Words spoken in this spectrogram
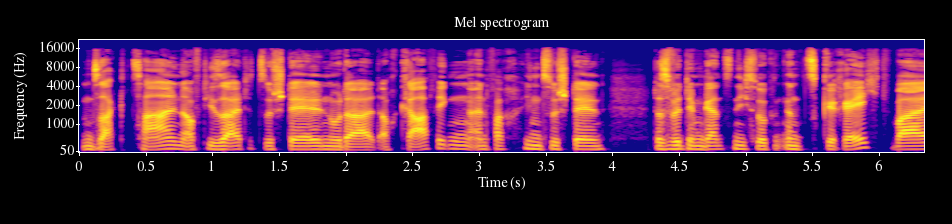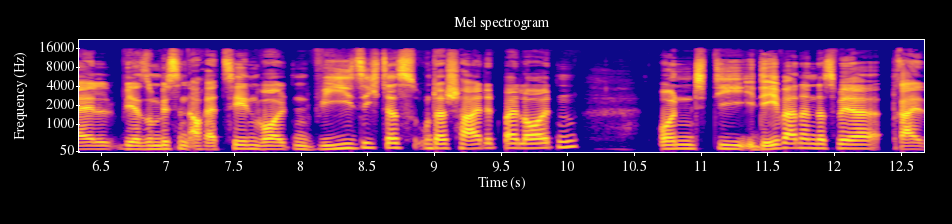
einen Sack Zahlen auf die Seite zu stellen oder halt auch Grafiken einfach hinzustellen, das wird dem Ganzen nicht so ganz gerecht, weil wir so ein bisschen auch erzählen wollten, wie sich das unterscheidet bei Leuten. Und die Idee war dann, dass wir drei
